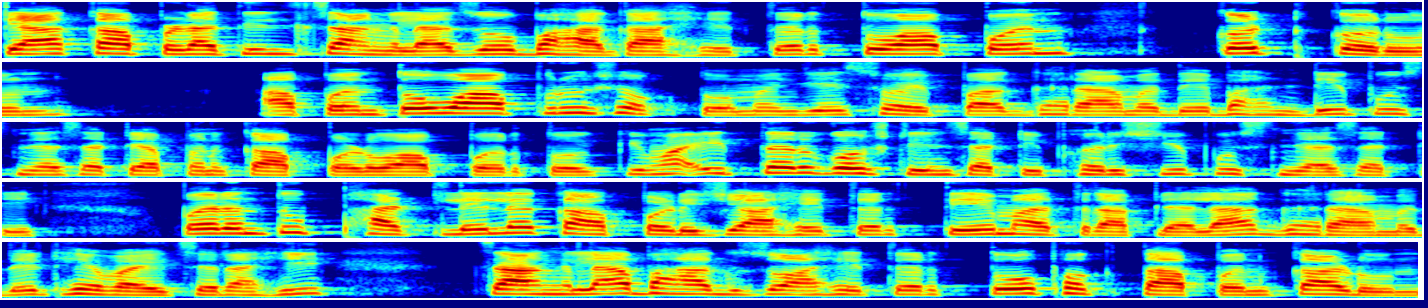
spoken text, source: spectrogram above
त्या कापडातील चांगला जो भाग आहे तर तो आपण कट करून आपण तो वापरू शकतो. म्हणजे स्वयंपाकघरामध्ये भांडी पुसण्यासाठी आपण कापड वापरतो किंवा इतर गोष्टींसाठी फरशी पुसण्यासाठी. परंतु फाटलेलं कापड जे आहे तर ते मात्र आपल्याला घरामध्ये ठेवायचं नाही. चांगला भाग जो आहे तर तो फक्त आपण काढून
